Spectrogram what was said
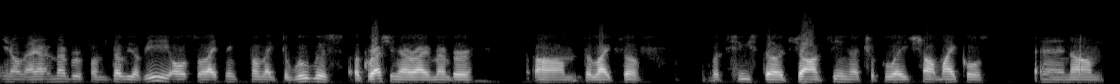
you know, and I remember from WWE also. I think from like the ruthless aggression era, I remember um, the likes of Batista, John Cena, Triple H, Shawn Michaels, and um,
